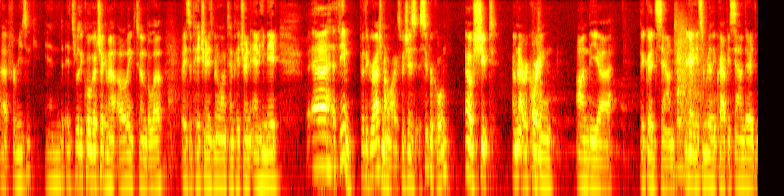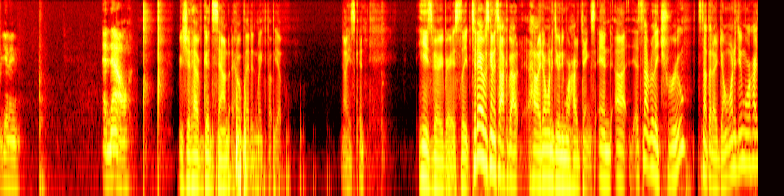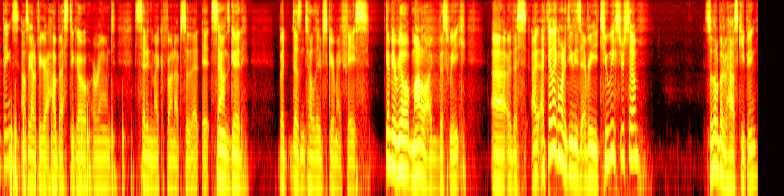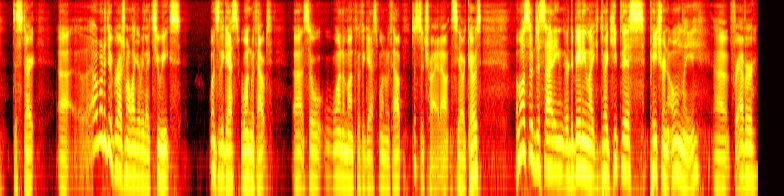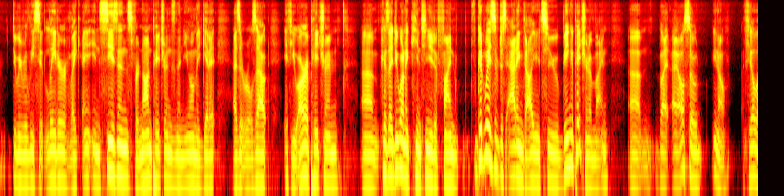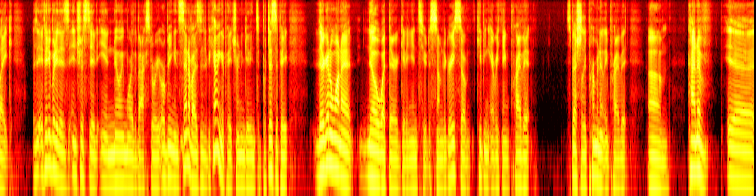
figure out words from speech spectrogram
uh, for music, and it's really cool. Go check him out. I'll link to him below. But he's a patron. He's been a long time patron, and he made uh, a theme for the Garage Monologues, which is super cool. Oh shoot, I'm not recording on the uh, the good sound. You're gonna get some really crappy sound there at the beginning. And now we should have good sound. I hope that didn't wake the puppy up. No, he's good. He's very, very asleep. Today I was going to talk about how I don't want to do any more hard things. And uh, it's not really true. It's not that I don't want to do more hard things. I also got to figure out how best to go around setting the microphone up so that it sounds good, but doesn't totally obscure my face. Going to be a real monologue this week. Uh, or this, I, I feel like I want to do these every two weeks or so. So a little bit of housekeeping to start. Uh, I want to do a garage monologue every like two weeks. Once with a guest, one without. Uh, so one a month with a guest, one without, just to try it out and see how it goes. I'm also deciding or debating like, do I keep this patron only uh, forever? Do we release it later, like in- seasons for non patrons, and then you only get it as it rolls out if you are a patron? Because I do want to continue to find good ways of just adding value to being a patron of mine. Um, but I also, you know, I feel like if anybody that's interested in knowing more of the backstory or being incentivized into becoming a patron and getting to participate, they're going to want to know what they're getting into to some degree. So keeping everything private, especially permanently private, um, kind of uh,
